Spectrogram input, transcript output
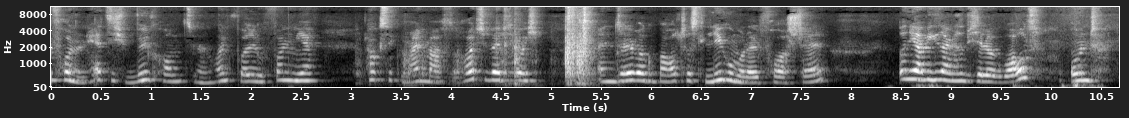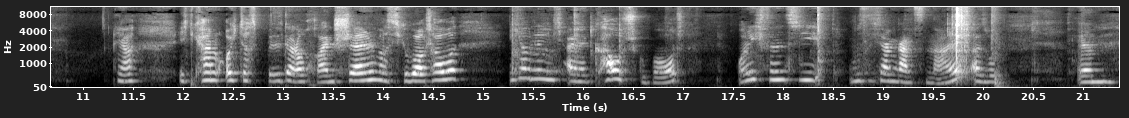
meine Freunde und herzlich willkommen zu einer neuen Folge von mir, Toxic Mind Master. Heute werde ich euch ein selber gebautes Lego-Modell vorstellen. Und ja, wie gesagt, habe ich selber gebaut. Und ja, ich kann euch das Bild dann auch reinstellen, was ich gebaut habe. Ich habe nämlich eine Couch gebaut. Und ich finde sie, muss ich sagen, ganz nice. Also, ähm,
